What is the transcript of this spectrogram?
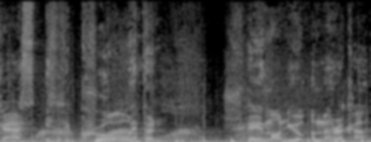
Gas is a cruel weapon. Shame on you, America.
